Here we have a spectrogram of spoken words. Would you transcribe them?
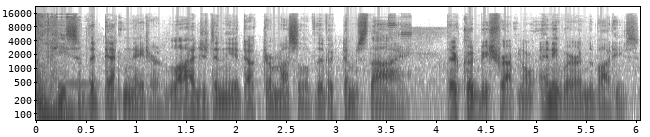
A piece of the detonator lodged in the adductor muscle of the victim's thigh. There could be shrapnel anywhere in the bodies.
